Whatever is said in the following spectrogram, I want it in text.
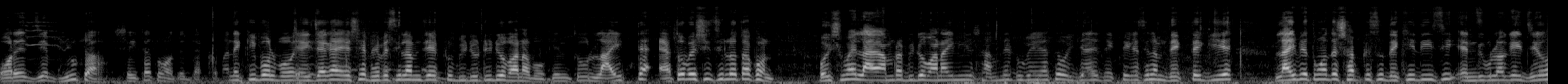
পরের যে ভিউটা সেইটা তোমাদের দেখো মানে কি বলব এই জায়গায় এসে ভেবেছিলাম যে একটু ভিডিও টিডিও বানাবো কিন্তু লাইটটা এত বেশি ছিল তখন ওই সময় আমরা ভিডিও বানাই নিয়ে সামনে ডুবে গেছে, ওই জায়গায় দেখতে গেছিলাম, দেখতে গিয়ে লাইভে তোমাদের সব কিছু দেখিয়ে দিয়েছি। এনবি ব্লগে যেও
